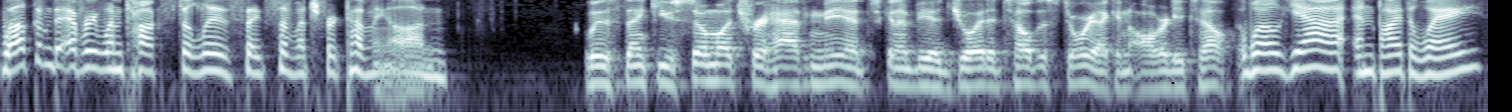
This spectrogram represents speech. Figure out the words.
Welcome to Everyone Talks to Liz. Thanks so much for coming on. Liz, thank you so much for having me. It's going to be a joy to tell the story. I can already tell. Well, yeah. And by the way,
